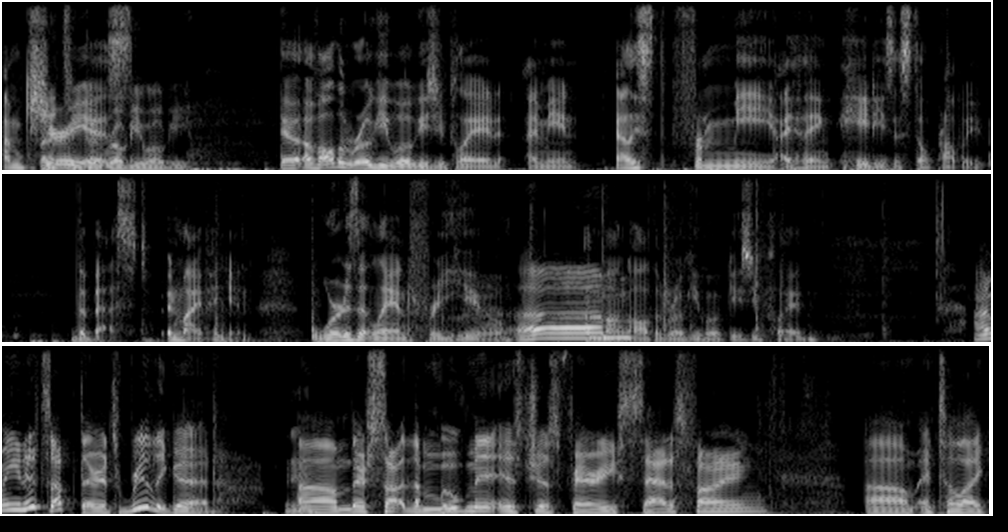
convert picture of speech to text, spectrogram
I'm but it's a good curious. roguey wogie. of all the rogi wogies you played, I mean, at least for me, I think Hades is still probably the best, in my opinion. Where does it land for you Um, among all the rogi wogies you played? I mean, it's up there. It's really good. Mm. Um, there's so, the movement is just very satisfying. Um, and to like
